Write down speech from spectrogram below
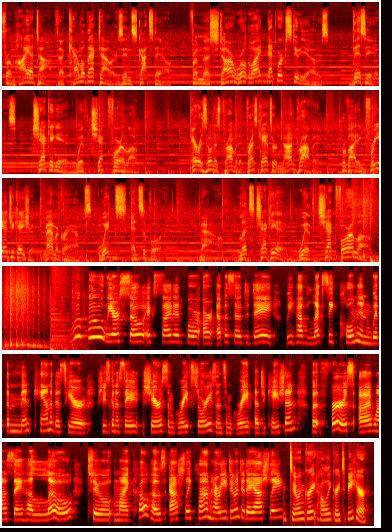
from high atop the Camelback Towers in Scottsdale, from the Star Worldwide Network studios, this is Checking In with Check for a Lump. Arizona's prominent breast cancer nonprofit, providing free education, mammograms, wigs, and support. Now, let's check in with Check for a Lump. We are so excited for our episode today. We have Lexie Coleman with the Mint Cannabis here. She's going to say share some great stories and some great education. But first, I want to say hello to my co-host Ashley Plum. How are you doing today, Ashley? Doing great, Holly. Great to be here.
